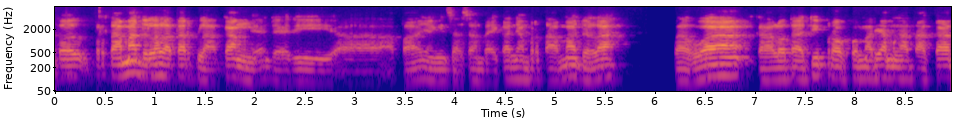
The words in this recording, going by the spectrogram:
atau pertama adalah latar belakang ya dari uh, apa yang ingin saya sampaikan. Yang pertama adalah bahwa kalau tadi Prof. Maria mengatakan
